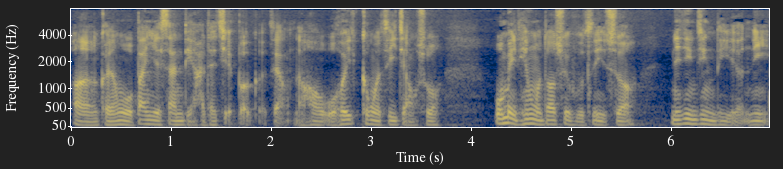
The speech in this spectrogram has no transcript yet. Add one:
呃，可能我半夜三点还在解 bug 这样。然后我会跟我自己讲说，我每天我都要说服自己说，你已经尽力了，你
